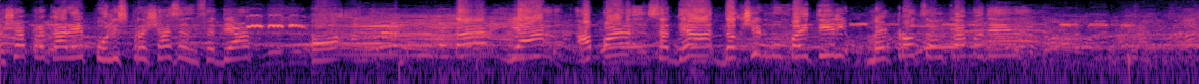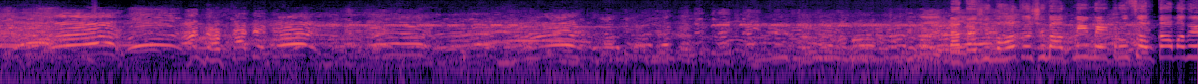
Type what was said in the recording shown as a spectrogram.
अशा प्रकारे पोलीस प्रशासन सध्या तर या आपण सध्या दक्षिण मुंबईतील मेट्रो चौकामध्ये महत्वाची बातमी मेट्रो चौकामध्ये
